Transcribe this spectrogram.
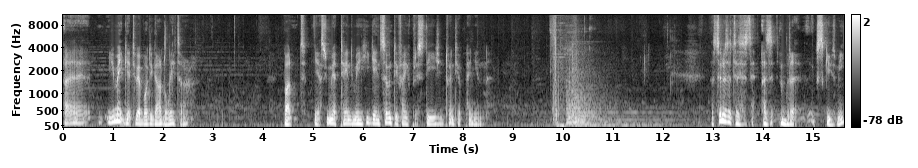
Uh, you might get to be a bodyguard later. But yes, you may attend me. He gains 75 prestige and 20 opinion. As soon as it is as excuse me,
